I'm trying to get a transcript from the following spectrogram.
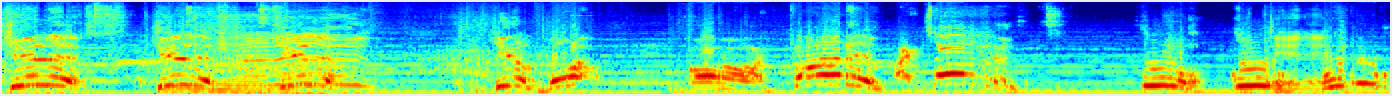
Kill him. Kill him. Kill him. Kill him, boy. Oh, I got him. I got him. Ooh, ooh, Did it. ooh.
